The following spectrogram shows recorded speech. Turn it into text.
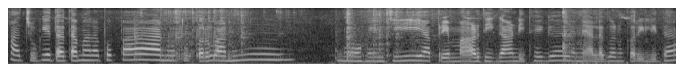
સાચું કહેતા હતા મારા પપ્પા, નહોતું કરવાનું. નો હેમજી આ પ્રેમમાં અડધી ગાંડી થઈ ગઈ અને આ લગ્ન કરી લીધા.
